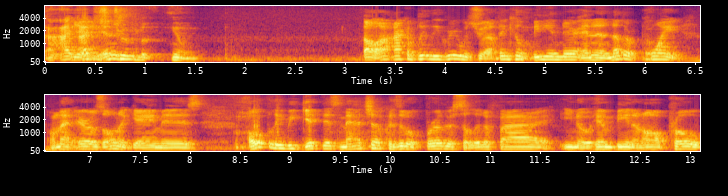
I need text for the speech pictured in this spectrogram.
I, Yeah, I just inter- truly, be- you know, Oh, I completely agree with you. I think he'll be in there. And another point on that Arizona game is hopefully we get this matchup because it'll further solidify, you know, him being an all pro.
